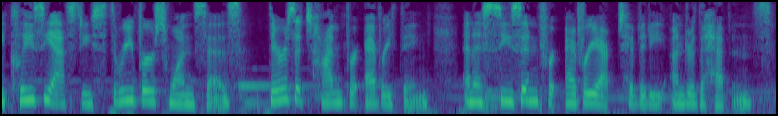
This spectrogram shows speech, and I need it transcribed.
Ecclesiastes 3 verse 1 says, There is a time for everything and a season for every activity under the heavens.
